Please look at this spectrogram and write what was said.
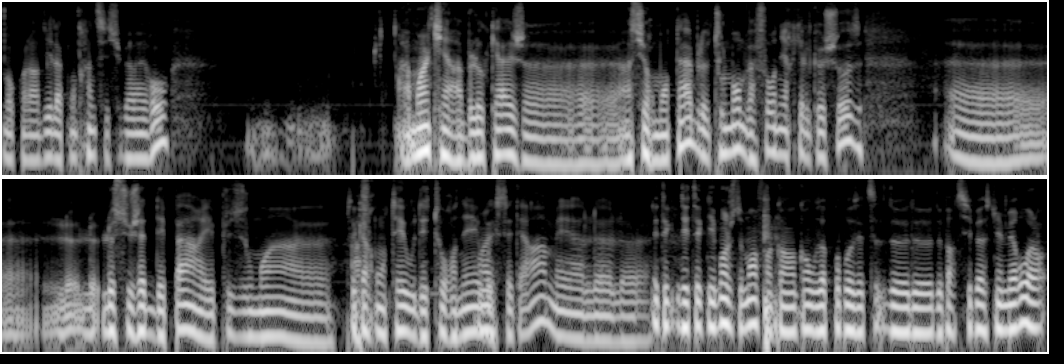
Donc on leur dit la contrainte c'est super-héros. À moins qu'il y ait un blocage euh, insurmontable, tout le monde va fournir quelque chose. Euh, le, le- le sujet de départ est plus ou moins euh, affronté ou détourné, ou etc. Mais euh, le, Et, tec- et techniquement, justement, quand, quand on vous a proposé de, de- participer à ce numéro, alors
